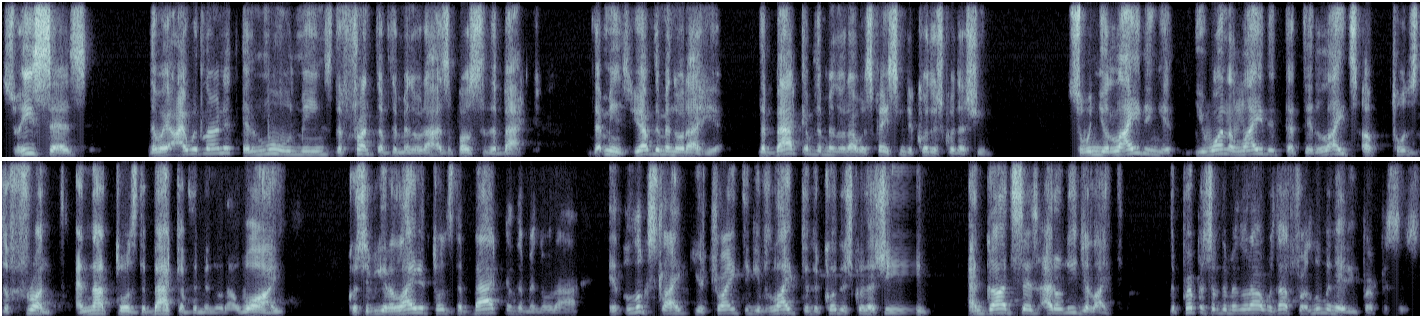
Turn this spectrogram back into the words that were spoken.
So he says, the way I would learn it, ilmul means the front of the menorah as opposed to the back. That means you have the menorah here. The back of the menorah was facing the Kodesh Kodashim. So when you're lighting it, you want to light it that it lights up towards the front and not towards the back of the menorah. Why? Because if you're going to light it towards the back of the menorah, it looks like you're trying to give light to the Kodesh Kodashim. And God says, I don't need your light. The purpose of the menorah was not for illuminating purposes.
